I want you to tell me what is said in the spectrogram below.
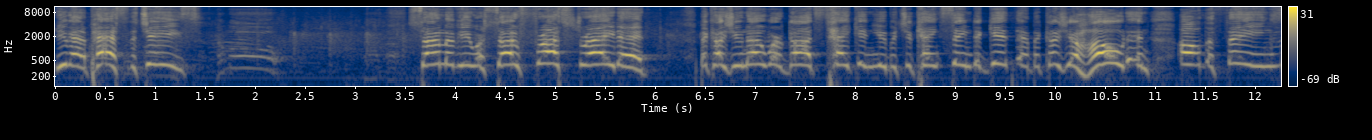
You got to pass the cheese. Some of you are so frustrated because you know where God's taking you, but you can't seem to get there because you're holding all the things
